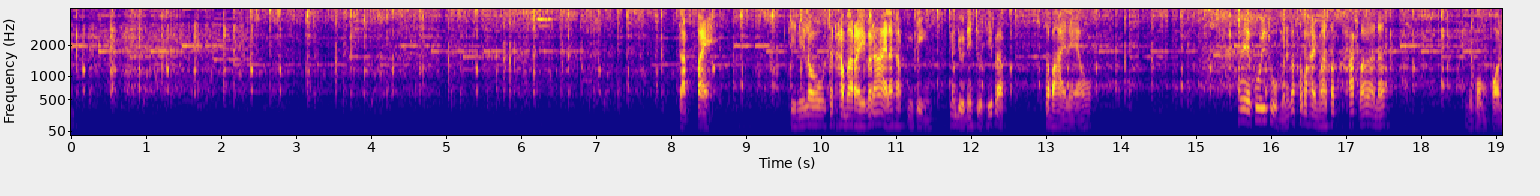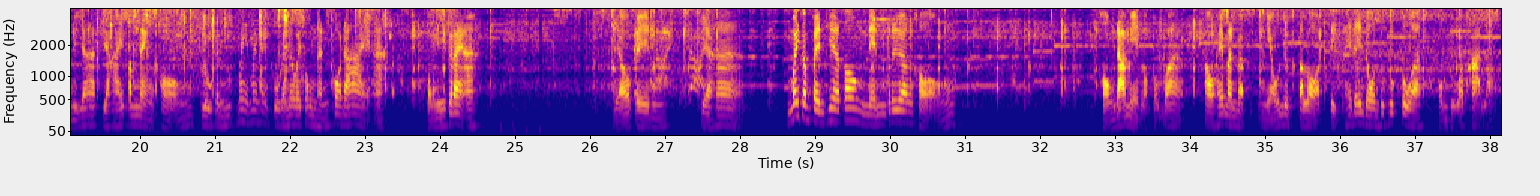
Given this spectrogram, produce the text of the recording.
จัดไป ทีนี้เราจะทำอะไรก็ได้แล้วครับ จริง ๆ มันอยู่ในจุดที่แบบ สบายแล้ว ถ้าจะพูดที่ถูกมันก็สบายมาสักพักแล้วนะ เดี๋ยวผมขออนุญาตย้ายตำแหน่งของกลูกันไม่ไม่ไม่กลูกันเนอร์ไว้ตรงนั้นก็ได้อะตรงนี้ก็ได้อะเดี๋ยวเป็นเทียวห้าไม่จำเป็นที่จะต้องเน้นเรื่องของของดาเมจหรอกผมว่า เอาให้มันแบบเหนียวหนึบตลอดติดให้ได้โดนทุกๆตัว ผมถือว่าผ่านแล้ว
